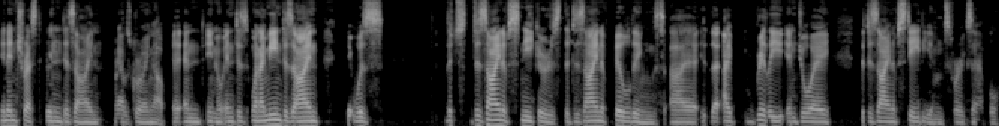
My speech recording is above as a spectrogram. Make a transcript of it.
an interest in design when i was growing up and you know in des- when i mean design it was the design of sneakers, the design of buildings. Uh, I really enjoy the design of stadiums, for example.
